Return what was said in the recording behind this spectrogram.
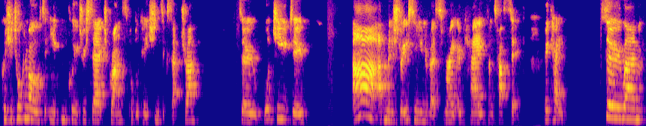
because you're talking about it includes research, grants, publications, etc. So what do you do? Ah, administration university, right? Okay, fantastic. Okay, so um,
